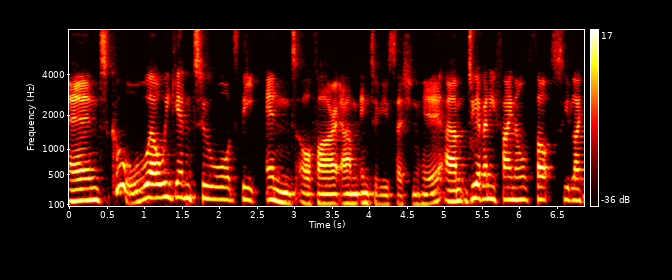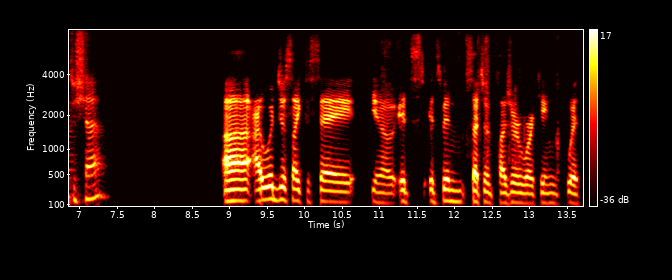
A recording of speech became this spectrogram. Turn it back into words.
and cool. Well, we get towards the end of our um, interview session here. Um, do you have any final thoughts you'd like to share? Uh, I would just like to say, you know, it's it's been such a pleasure working with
